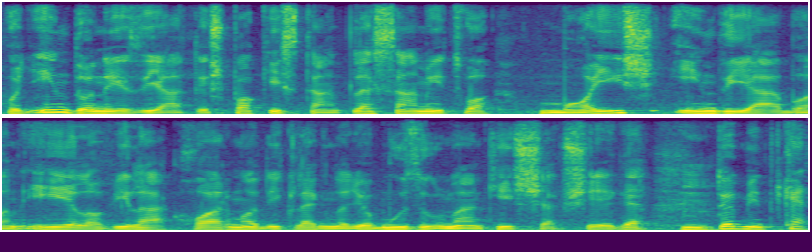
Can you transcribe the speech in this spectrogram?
hogy Indonéziát és Pakisztánt leszámítva ma is Indiában él a világ harmadik legnagyobb muzulmán kisebbsége. Hm. Több mint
